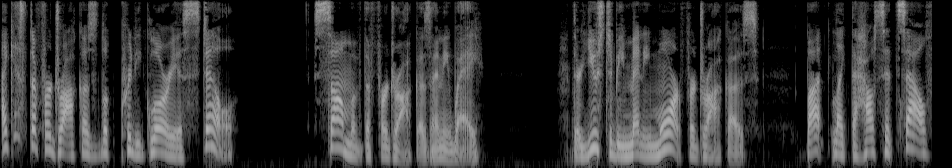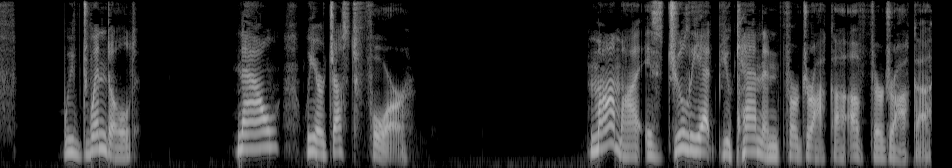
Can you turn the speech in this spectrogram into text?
I guess the Fyrdraacas look pretty glorious still. Some of the Fyrdraacas, anyway. There used to be many more Fyrdraacas, but like the house itself, we've dwindled. Now we are just four. Mama is Juliet Buchanan Fyrdraaca of Fyrdraaca,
